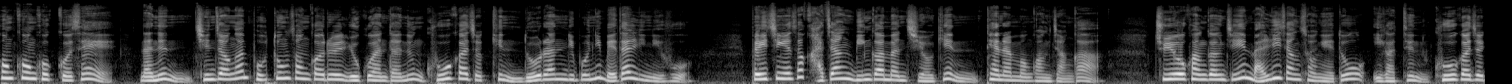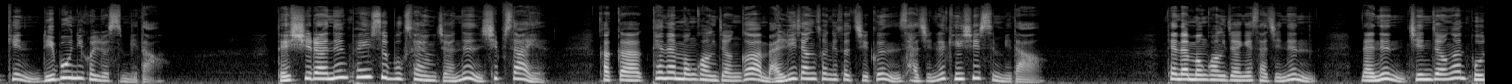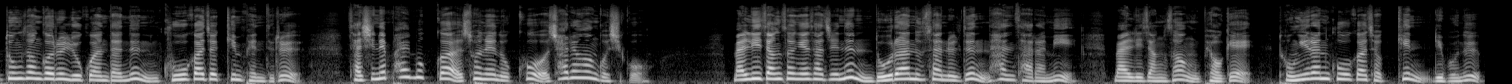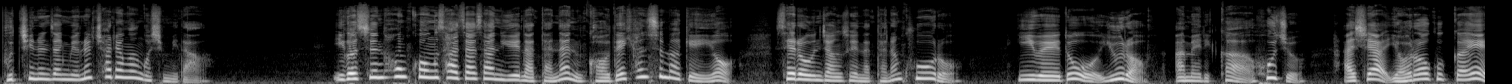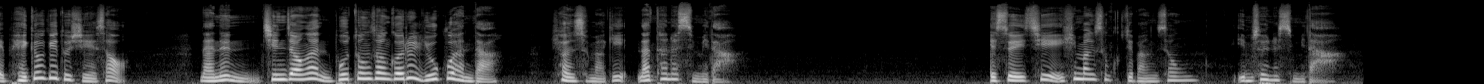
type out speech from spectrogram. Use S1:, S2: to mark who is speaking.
S1: 홍콩 곳곳에 나는 진정한 보통 선거를 요구한다는 구호가 적힌 노란 리본이 매달린 이후 베이징에서 가장 민감한 지역인 테난먼 광장과 주요 관광지인 만리장성에도 이 같은 구호가 적힌 리본이 걸렸습니다. 대쉬라는 페이스북 사용자는 14일 각각 테난먼 광장과 만리장성에서 찍은 사진을 게시했습니다. 테난먼 광장의 사진은 나는 진정한 보통 선거를 요구한다는 구호가 적힌 밴드를 자신의 팔목과 손에 놓고 촬영한 것이고 만리장성의 사진은 노란 우산을 든 한 사람이 만리장성 벽에 동일한 구호가 적힌 리본을 붙이는 장면을 촬영한 것입니다. 이것은 홍콩 사자산 위에 나타난 거대 현수막에 이어 새로운 장소에 나타난 구호로 이외에도 유럽, 아메리카, 호주, 아시아 여러 국가의 100여 개 도시에서 나는 진정한 보통 선거를 요구한다. 현수막이 나타났습니다. SOH 희망지성 국제방송 임소연이었습니다.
